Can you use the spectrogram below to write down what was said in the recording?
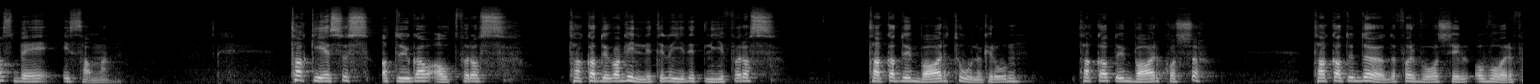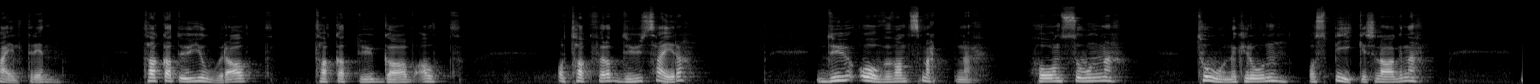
oss be i sammen. Takk, Jesus, at du gav alt for oss. Takk at du var villig til å gi ditt liv for oss. Takk at du bar tornekronen. Takk at du bar korset. Takk at du døde for vår skyld og våre feiltrinn. Takk at du gjorde alt. Takk at du gav alt. Og takk for at du seira. Du overvant smertene, hånsornene, tornekronen og spikerslagene.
